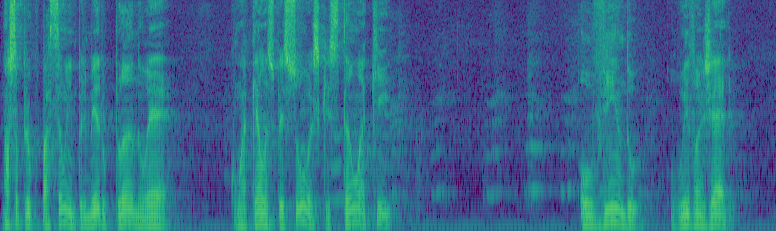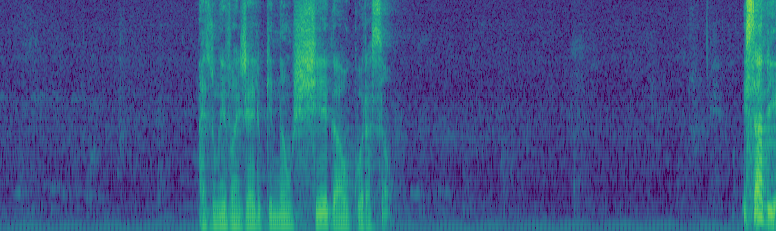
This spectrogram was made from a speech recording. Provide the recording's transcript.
Nossa preocupação em primeiro plano é com aquelas pessoas que estão aqui, ouvindo o Evangelho, mas um Evangelho que não chega ao coração. E sabe,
